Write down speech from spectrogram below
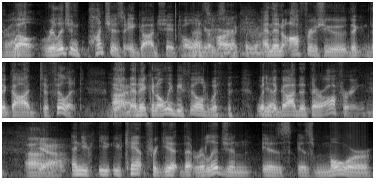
Right. Well, religion punches a God-shaped hole in That's your heart right. and then offers you the, the God to fill it. Um, and it can only be filled with, with Yeah. the God that they're offering. Um, yeah. And you, you, you can't forget that religion is, is more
